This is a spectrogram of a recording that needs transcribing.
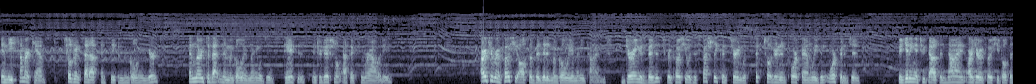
In these summer camps, children set up and sleep in Mongolian yurts and learn Tibetan and Mongolian languages, dances, and traditional ethics and morality. Arjia Rinpoche also visited Mongolia many times. During his visits, Rinpoche was especially concerned with sick children and poor families in orphanages Beginning in 2009, Arjia Rinpoche built a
